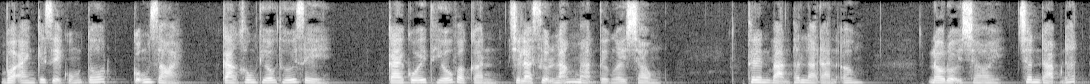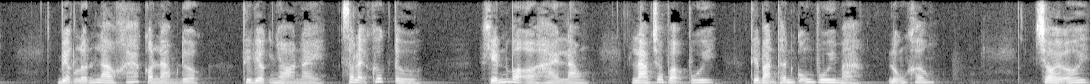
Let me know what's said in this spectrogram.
Vợ anh cái gì cũng tốt Cũng giỏi Càng không thiếu thứ gì. Cái cô ấy thiếu và cần Chỉ là sự lãng mạn từ người chồng. Thế nên bản thân là đàn ông Đầu đội trời, chân đạp đất. Việc lớn lao khác còn làm được Thì việc nhỏ này sao lại khước từ? Khiến vợ ở hài lòng Làm cho vợ vui Thì bản thân cũng vui mà Đúng không? Trời ơi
